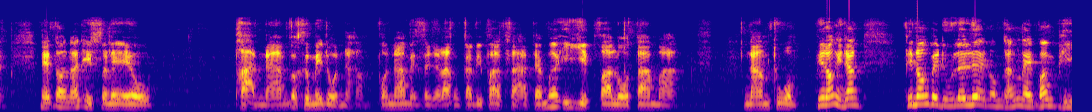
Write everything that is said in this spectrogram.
ง ในตอนนั้นอิสราเอลผ่านน้ำก็คือไม่โดนน้ำเพราะน้ำเป็นสัญลักษณ์ของการพิพากษา แต่เมื่ออียิปต์ฟาโรตามมาน้ำท่วม พี่น้องเห็นยังพี่น้องไปดูเรื่อยๆลงทั้งในพัมภี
